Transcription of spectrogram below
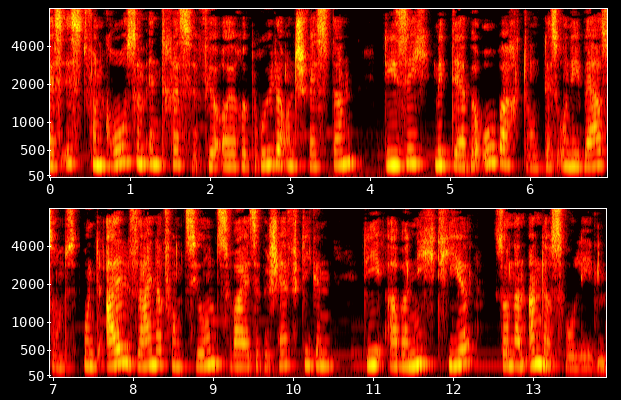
Es ist von großem Interesse für eure Brüder und Schwestern, die sich mit der Beobachtung des Universums und all seiner Funktionsweise beschäftigen, die aber nicht hier, sondern anderswo leben.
